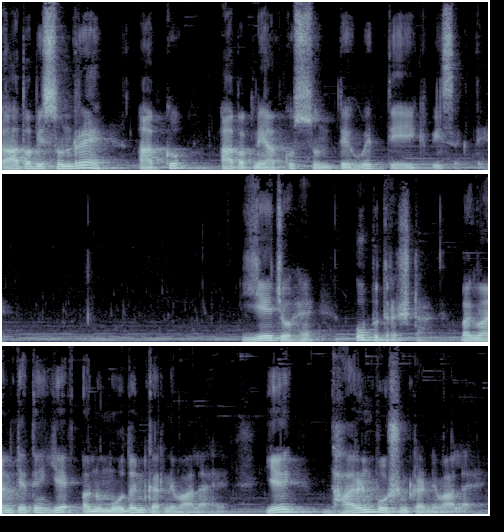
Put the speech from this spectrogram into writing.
तो आप अभी सुन रहे हैं, आपको, आप अपने आप को सुनते हुए देख भी सकते हैं। ये जो है, उपद्रष्टा। भगवान कहते हैं, ये अनुमोदन करने वाला है, ये धारण पोषण करने वाला है।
